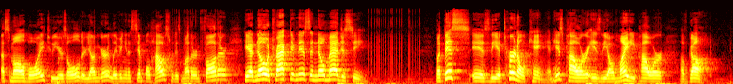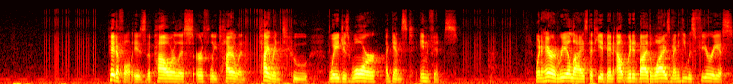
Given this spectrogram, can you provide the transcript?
a small boy, two years old or younger, living in a simple house with his mother and father. He had no attractiveness and no majesty. But this is the eternal king, and his power is the almighty power of God. Pitiful is the powerless earthly tyrant, tyrant who wages war against infants. When Herod realized that he had been outwitted by the wise men, he was furious.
